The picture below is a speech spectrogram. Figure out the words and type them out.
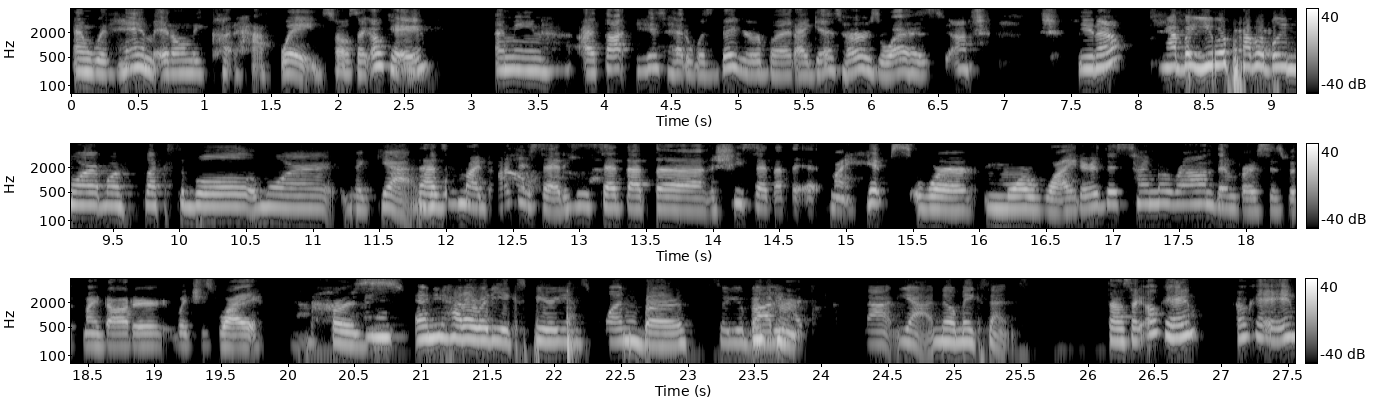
And with him, it only cut halfway. So I was like, okay. I mean, I thought his head was bigger, but I guess hers was. you know yeah but you were probably more more flexible more like yeah that's what my doctor said he said that the she said that the my hips were more wider this time around than versus with my daughter which is why yeah. hers and, and, you had already experienced one birth so your body mm-hmm. had that yeah no makes sense so i was like okay okay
